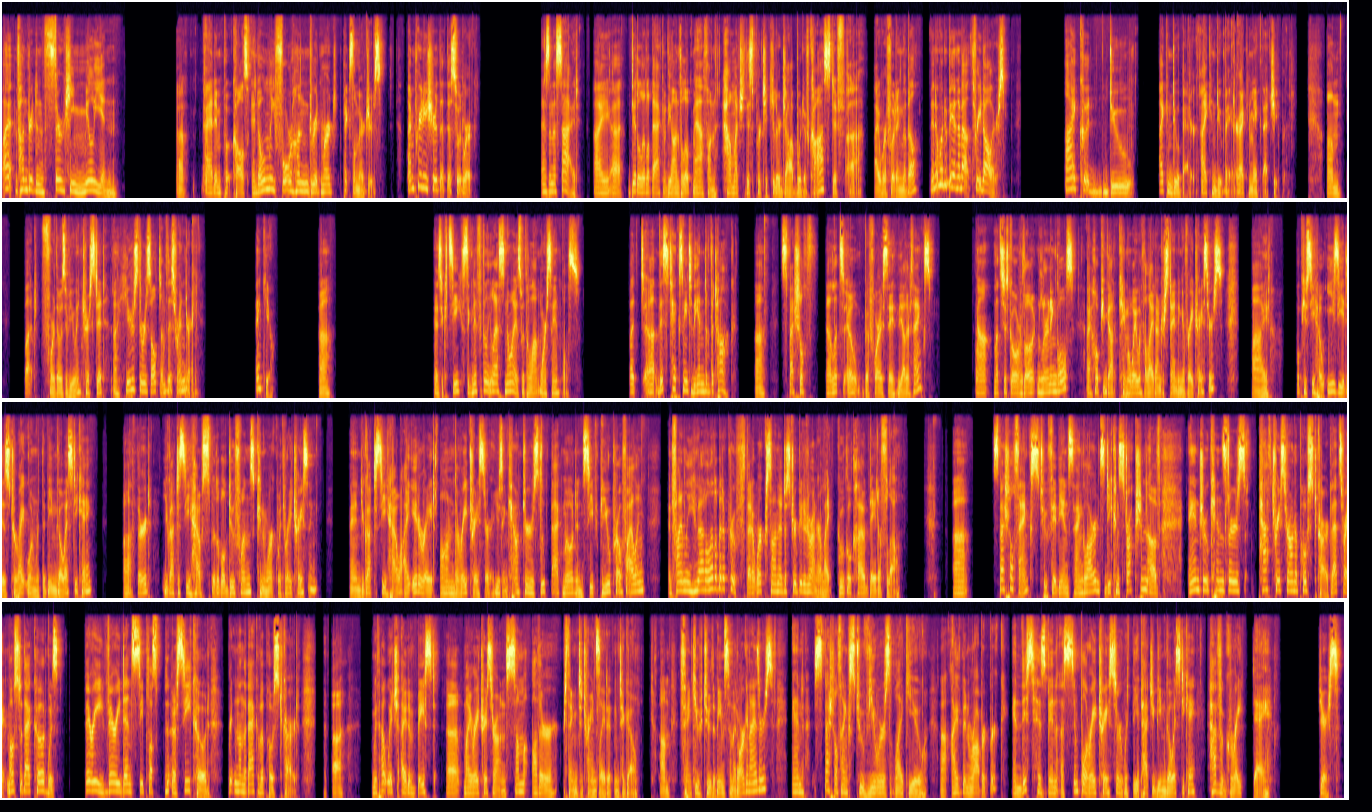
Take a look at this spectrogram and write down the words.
530 million uh, add input calls and only 400 merge pixel mergers. I'm pretty sure that this would work. As an aside, I uh, did a little back of the envelope math on how much this particular job would have cost if uh, I were footing the bill, and it would have been about $3. I could do, I can do a better. I can do better. I can make that cheaper. Um, but for those of you interested, uh, here's the result of this rendering. Thank you. Uh, as you can see, significantly less noise with a lot more samples. But uh, this takes me to the end of the talk. Uh, special, uh, let's, oh, before I say the other thanks, uh, let's just go over the learning goals. I hope you got came away with a light understanding of ray tracers. I hope you see how easy it is to write one with the BeamGo SDK. Uh, third, you got to see how splittable DoFns can work with ray tracing. And you got to see how I iterate on the ray tracer using counters, loopback mode, and CPU profiling. And finally, you got a little bit of proof that it works on a distributed runner like Google Cloud Dataflow. Uh, special thanks to Fabien Sanglard's deconstruction of Andrew Kensler's path tracer on a postcard. That's right, most of that code was very, very dense C plus uh, C code written on the back of a postcard. Uh, without which I'd have based uh, my ray tracer on some other thing to translate it into Go. Um, thank you to the Beam Summit organizers, and special thanks to viewers like you. Uh, I've been Robert Burke, and this has been a simple ray tracer with the Apache Beam Go SDK. Have a great day. Cheers.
